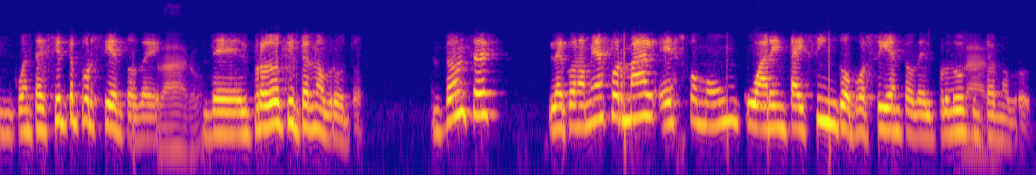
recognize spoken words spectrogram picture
57% de, del Producto Interno Bruto. Entonces, la economía formal es como un 45% del Producto Interno Bruto.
